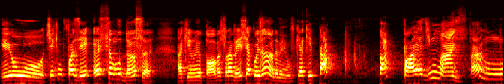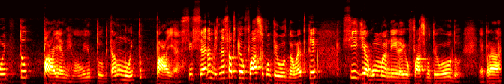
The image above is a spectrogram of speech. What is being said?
eu tinha que fazer essa mudança aqui no YouTube para ver se a coisa anda mesmo. Porque aqui tá, tá paia demais, tá muito paia, meu irmão. O YouTube tá muito paia. Sinceramente, não é só porque eu faço conteúdo, não. É porque se de alguma maneira eu faço conteúdo, é para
